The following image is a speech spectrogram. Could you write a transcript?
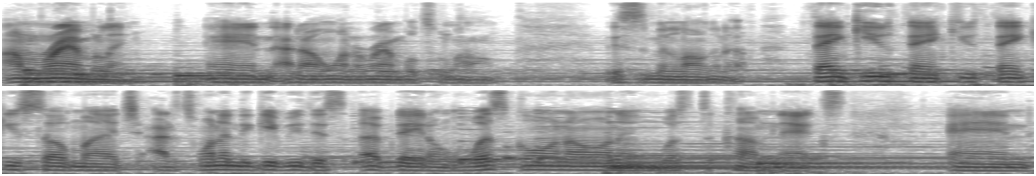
I'm rambling and I don't want to ramble too long. This has been long enough. Thank you, thank you, thank you so much. I just wanted to give you this update on what's going on and what's to come next. And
